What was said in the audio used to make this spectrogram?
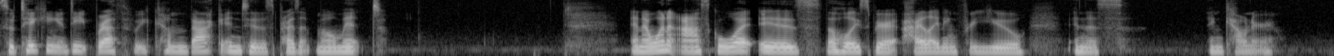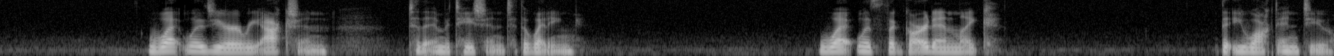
So, taking a deep breath, we come back into this present moment. And I want to ask what is the Holy Spirit highlighting for you in this encounter? What was your reaction to the invitation to the wedding? What was the garden like that you walked into?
